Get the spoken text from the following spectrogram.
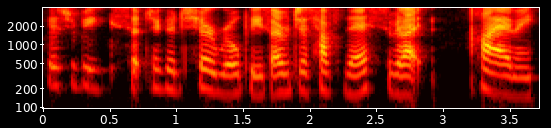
This would be such a good show role piece. I would just have this and be like, hire me.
